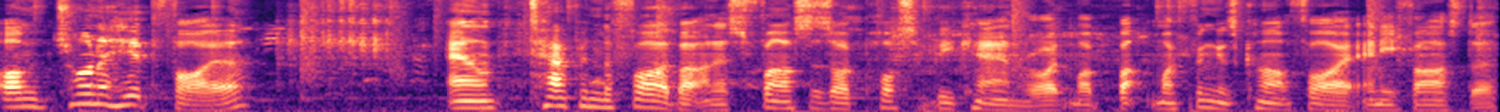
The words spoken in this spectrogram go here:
I'm trying to hip fire and I'm tapping the fire button as fast as I possibly can, right? My my fingers can't fire any faster.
